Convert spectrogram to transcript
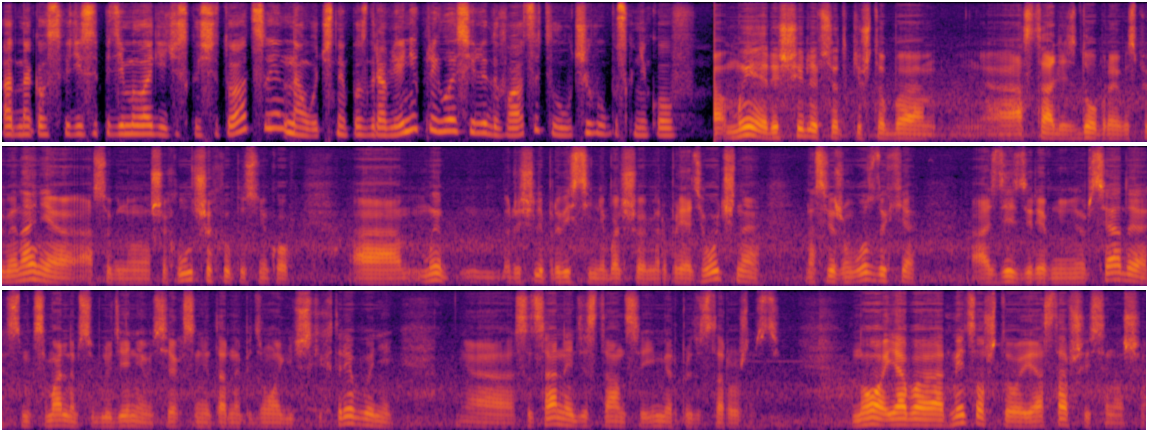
Однако в связи с эпидемиологической ситуацией на очное поздравление пригласили 20 лучших выпускников. Мы решили все-таки, чтобы остались добрые воспоминания, особенно у наших лучших выпускников. А мы решили провести небольшое мероприятие очное на свежем воздухе, а здесь деревня Универсиады с максимальным соблюдением всех санитарно-эпидемиологических требований, э, социальной дистанции и мер предосторожности. Но я бы отметил, что и оставшиеся наши э,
